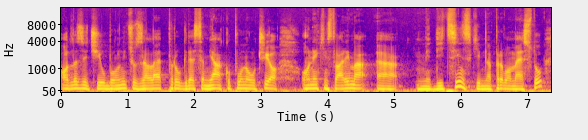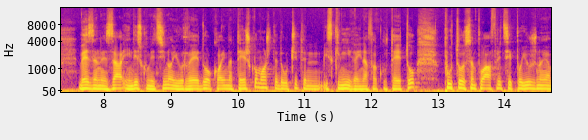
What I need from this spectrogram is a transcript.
odlazeći u bolnicu za lepru, gde sam jako puno učio o nekim stvarima medicinskim na prvom mestu, vezane za indijsku medicinu i urvedu, o kojima teško možete da učite iz knjiga i na fakultetu. Putovao sam po Africi po Južnoj,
